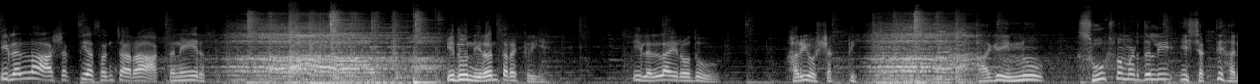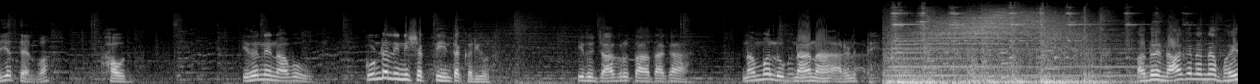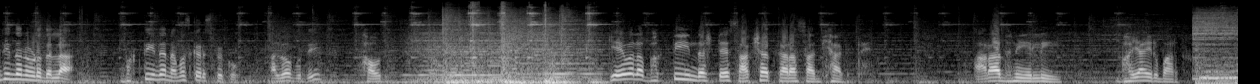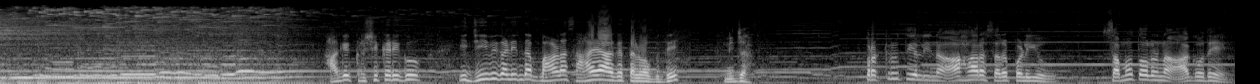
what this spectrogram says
ಇಲ್ಲೆಲ್ಲ ಆ ಶಕ್ತಿಯ ಸಂಚಾರ ಆಗ್ತಾನೇ ಇರುತ್ತೆ. ಇದು ನಿರಂತರ ಕ್ರಿಯೆ. ಇಲ್ಲೆಲ್ಲ ಇರೋದು ಹರಿಯೋ ಶಕ್ತಿ. ಹಾಗೆ ಇನ್ನೂ ಸೂಕ್ಷ್ಮ ಮಟ್ಟದಲ್ಲಿ ಈ ಶಕ್ತಿ ಹರಿಯತ್ತೆ ಅಲ್ವಾ? ಹೌದು. ಇದನ್ನೇ ನಾವು ಕುಂಡಲಿನಿ ಶಕ್ತಿ ಅಂತ ಕರೆಯೋದು. ಇದು ಜಾಗೃತ ಆದಾಗ ನಮ್ಮಲ್ಲೂ ಜ್ಞಾನ ಅರಳುತ್ತೆ. ಅಂದರೆ ನಾಗನನ್ನ ಭಯದಿಂದ ನೋಡೋದಲ್ಲ ಭಕ್ತಿಯಿಂದ ನಮಸ್ಕರಿಸಬೇಕು. ಅಲ್ವಾ ಬುದ್ಧಿ? ಹೌದು. ಕೇವಲ ಭಕ್ತಿಯಿಂದಷ್ಟೇ ಸಾಕ್ಷಾತ್ಕಾರ ಸಾಧ್ಯ ಆಗುತ್ತೆ. ಆರಾಧನೆಯಲ್ಲಿ ಭಯ ಇರಬಾರ್ದು. ಹಾಗೆ ಕೃಷಿಕರಿಗೂ ಈ ಜೀವಿಗಳಿಂದ ಬಹಳ ಸಹಾಯ ಆಗತ್ತಲ್ವ ಬುದ್ಧಿ? ನಿಜ. ಪ್ರಕೃತಿಯಲ್ಲಿನ ಆಹಾರ ಸರಪಳಿಯು ಸಮತೋಲನ ಆಗೋದೇ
